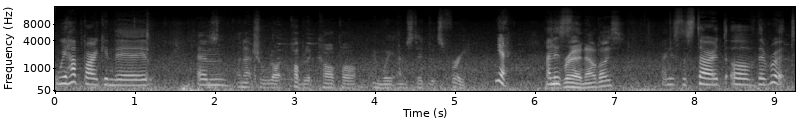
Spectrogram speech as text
We have park in the. Um, An actual like public car park in Wheathampstead that's free. yeah. And it's rare nowadays. and it's the start of the route.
